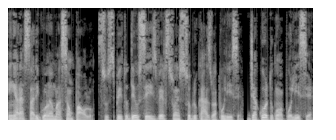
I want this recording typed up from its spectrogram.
em Araçariguama, São Paulo. Suspeito deu seis versões sobre o caso à polícia. De acordo com a polícia,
